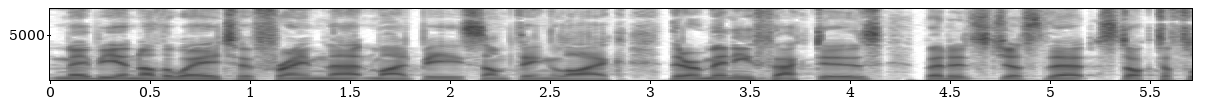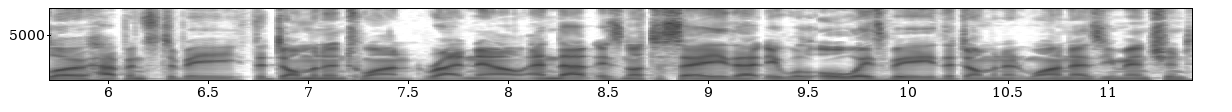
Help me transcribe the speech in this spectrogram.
maybe another way to frame that might be something like there are many factors, but it's just that stock to flow happens to be the dominant one right now. And that is not to say that it will always be the dominant one, as you mentioned.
